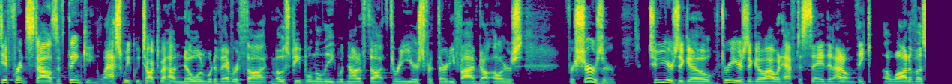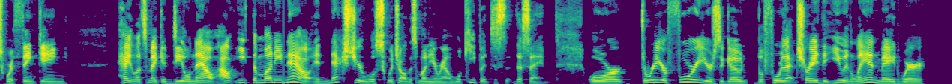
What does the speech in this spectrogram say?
different styles of thinking. Last week we talked about how no one would have ever thought, most people in the league would not have thought three years for $35 for Scherzer two years ago, three years ago, I would have to say that I don't think a lot of us were thinking, hey, let's make a deal now. I'll eat the money now, and next year we'll switch all this money around. We'll keep it the same. Or three or four years ago, before that trade that you and Land made, where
